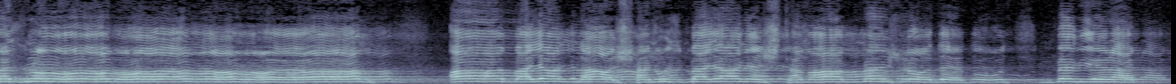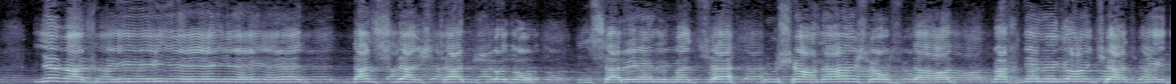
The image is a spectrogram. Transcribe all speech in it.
مظلوم داشت هنوز بیانش تمام نشده بود بمیرم. یه وقتی دستش تر شد و سر این بچه روشانش افتاد. وقتی نگاه کردید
